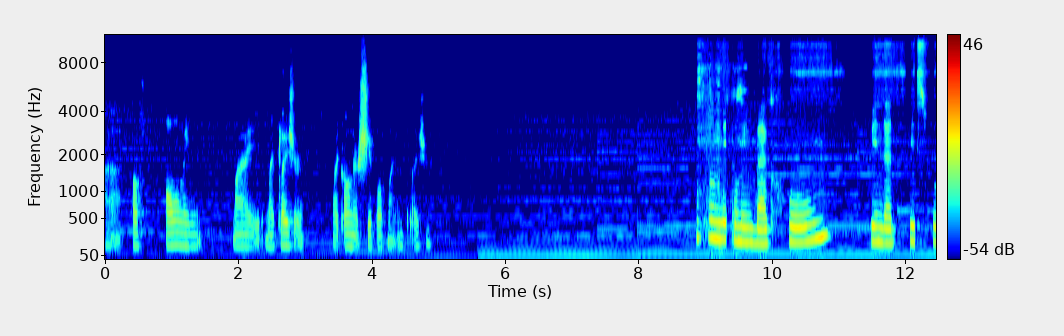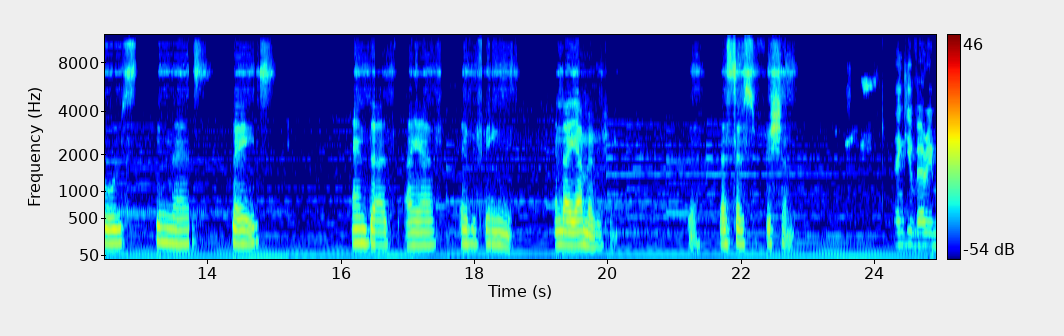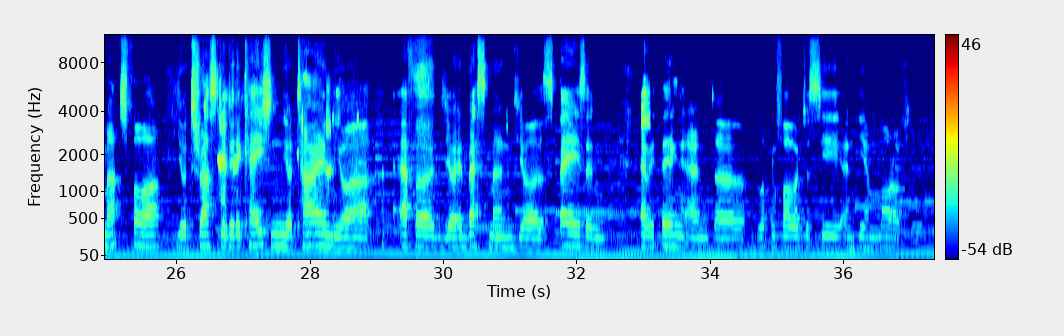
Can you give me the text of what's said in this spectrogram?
uh, of owning my my pleasure, like ownership of my own pleasure. For me, coming back home in that peaceful stillness place, and that I have everything, and I am everything self-sufficient. Thank you very much for your trust, your dedication, your time, your effort, your investment, your space and everything and uh, looking forward to see and hear more of you.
